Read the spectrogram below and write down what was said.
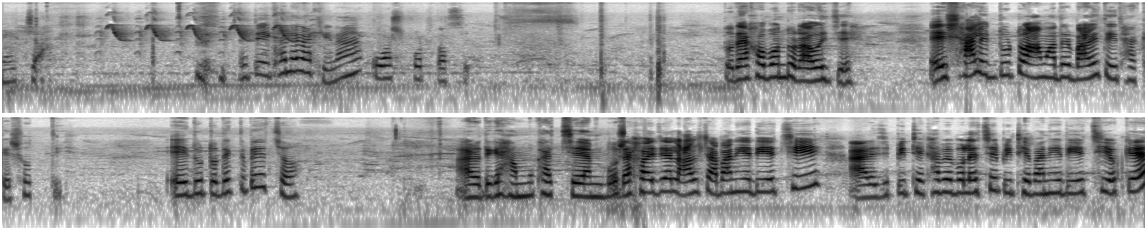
মোচা। এটা এখানে রাখি না, কষ পড়তেছে। তো দেখো বন্ধুরা, ওই যে, এই শালিক দুটো আমাদের বাড়িতেই থাকে সত্যি। এই দুটো দেখতে পেয়েছ? আর ওদিকে হাম্মু খাচ্ছে, আমি বসে দেখা হয় যে লাল চা বানিয়ে দিয়েছি, আর এই যে পিঠে খাবে বলেছে, পিঠে বানিয়ে দিয়েছি ওকে।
